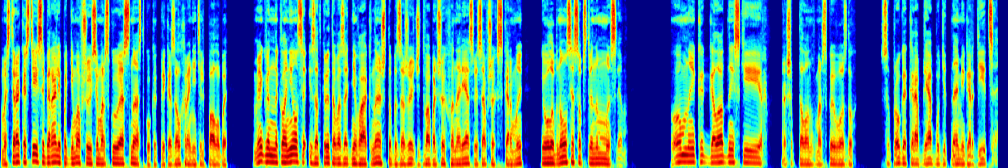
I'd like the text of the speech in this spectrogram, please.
Мастера костей собирали поднимавшуюся морскую оснастку, как приказал хранитель палубы. Мегвин наклонился из открытого заднего окна, чтобы зажечь два больших фонаря, свисавших с кормы, и улыбнулся собственным мыслям. «Умный, как голодный скир», — прошептал он в морской воздух. «Супруга корабля будет нами гордиться».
